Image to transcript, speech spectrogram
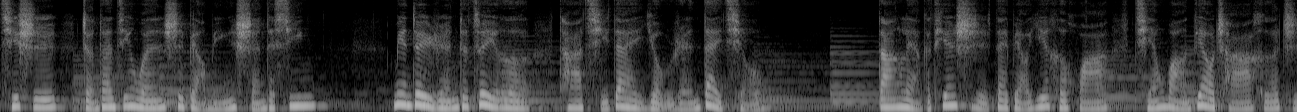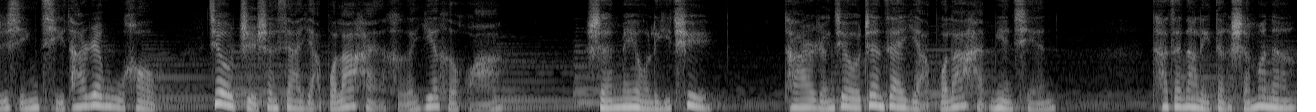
其实，整段经文是表明神的心，面对人的罪恶，他期待有人代求。当两个天使代表耶和华前往调查和执行其他任务后，就只剩下亚伯拉罕和耶和华。神没有离去。他仍旧站在亚伯拉罕面前，他在那里等什么呢？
